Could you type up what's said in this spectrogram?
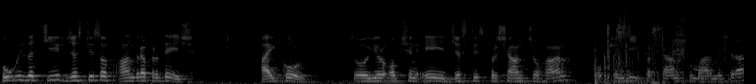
Who is the chief justice of andhra pradesh? High court. So your option a is justice prashant chauhan option b prashant kumar mishra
